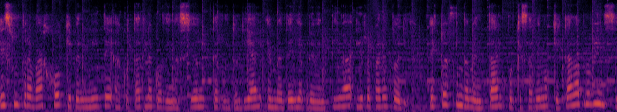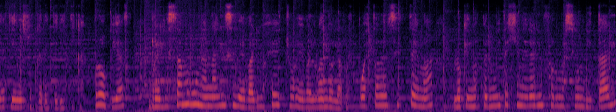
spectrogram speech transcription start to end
es un trabajo que permite acotar la coordinación territorial en materia preventiva y reparatoria. Esto es fundamental porque sabemos que cada provincia tiene sus características propias. Realizamos un análisis de varios hechos evaluando la respuesta del sistema, lo que nos permite generar información vital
